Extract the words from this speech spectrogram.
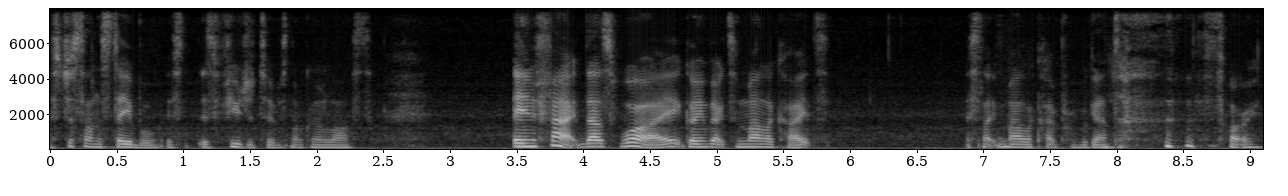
it's just unstable. It's, it's fugitive. It's not going to last. In fact, that's why, going back to malachite, it's like malachite propaganda, sorry,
